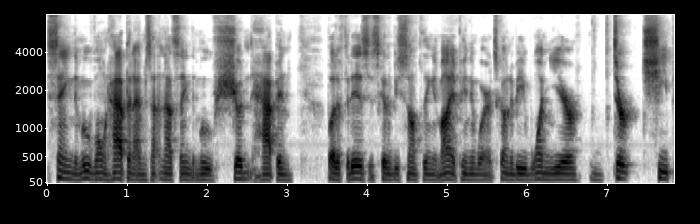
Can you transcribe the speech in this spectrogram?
saying the move won't happen. I'm not saying the move shouldn't happen. But if it is, it's going to be something, in my opinion, where it's going to be one year dirt cheap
